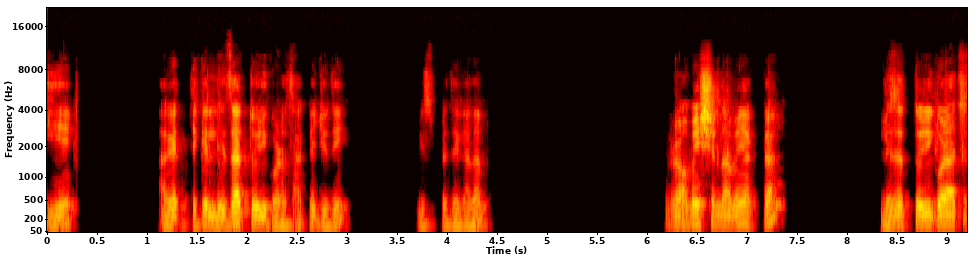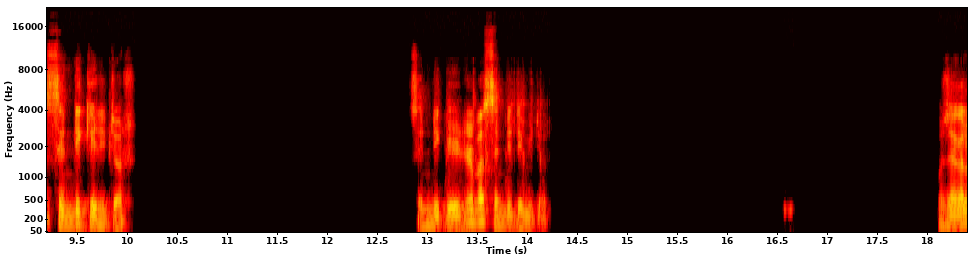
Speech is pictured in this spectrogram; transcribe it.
গিয়ে, আগের থেকে লেজার তৈরি করা থাকে যদি ডিসপ্লেতে গেলাম। রমেশের নামে একটা লেজার তৈরি করা আছে সেন্ডিক এডিটর সেন্ডিক এডিটর বা সেন্ডি ডেবিটর বোঝা গেল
